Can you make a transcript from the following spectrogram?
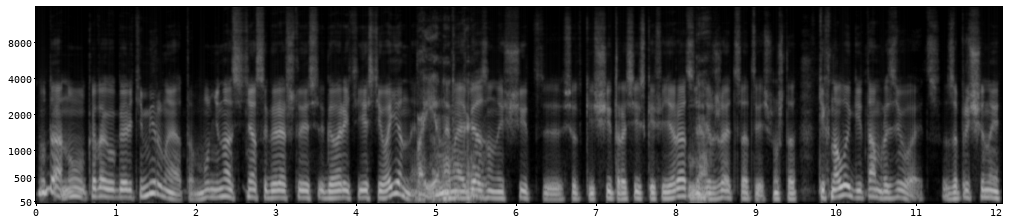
Ну да, ну, когда вы говорите мирный атом, ну, не надо стесняться говорят, что есть, говорить есть и Военный атом. Мы обязаны щит, э, все таки щит Российской Федерации да. держать соответственно, потому что технологии там развиваются. Запрещены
